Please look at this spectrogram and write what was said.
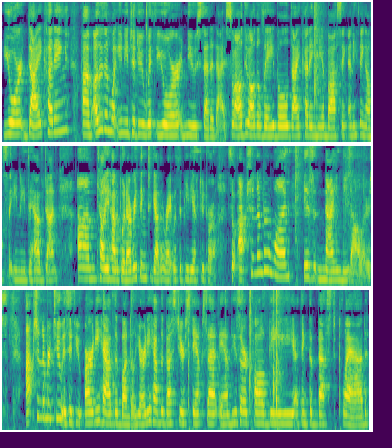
your die cutting um, other than what you need to do with your new set of dies. So I'll do all the die cutting, the embossing, anything else that you need to have done. Um, tell you how to put everything together, right, with the PDF tutorial. So option number one is $90. Option number two is if you already have the bundle. You already have the Best Year stamp set, and these are called the, I think, the Best Plaid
